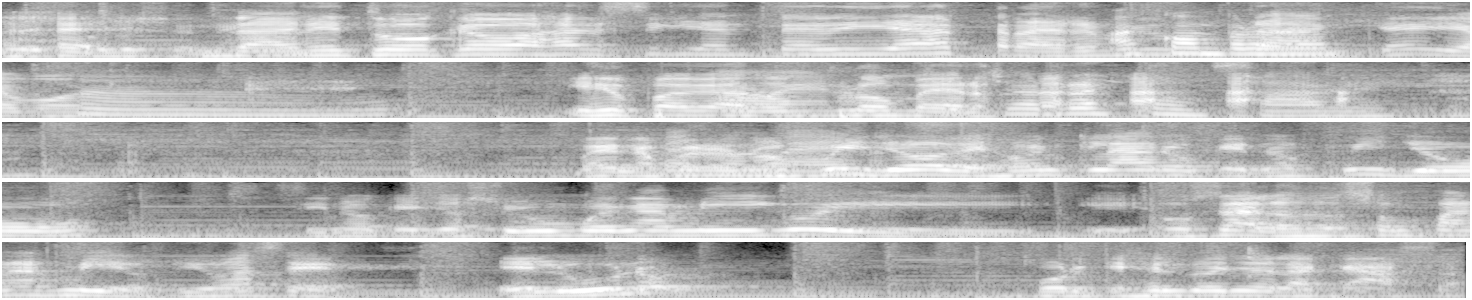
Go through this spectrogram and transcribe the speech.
día solucioné. Dani tuvo que bajar el siguiente día, traerme A un comprar- tanque y, a mon- Ah, y pagar ah, un bueno, plomero. muchacho responsable. Bueno, pero Pero no fui yo, dejo en claro que no fui yo, sino que yo soy un buen amigo y, y- o sea, los dos son panas míos. ¿Qué iba a hacer? El uno, porque es el dueño de la casa,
